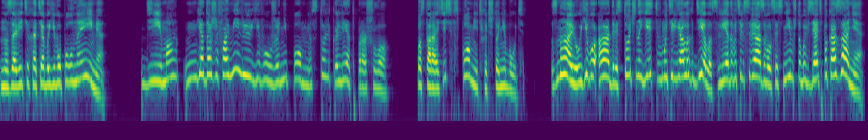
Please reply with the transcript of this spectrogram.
Назовите хотя бы его полное имя. Дима, я даже фамилию его уже не помню, столько лет прошло. Постарайтесь вспомнить хоть что-нибудь. Знаю, его адрес точно есть в материалах дела. Следователь связывался с ним, чтобы взять показания.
